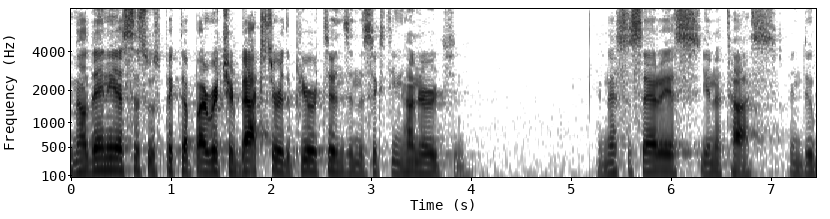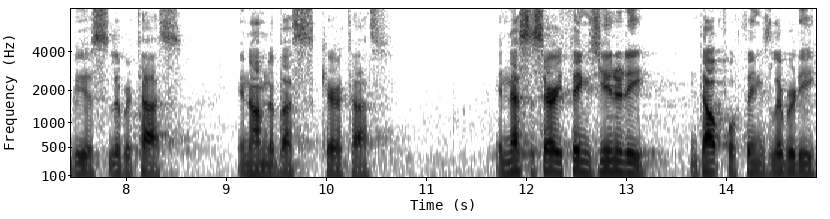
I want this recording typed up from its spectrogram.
Meldenius, this was picked up by Richard Baxter, the Puritans in the 1600s. And necessariis unitas, in dubious libertas, in omnibus caritas. In necessary things, unity, in doubtful things, liberty.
